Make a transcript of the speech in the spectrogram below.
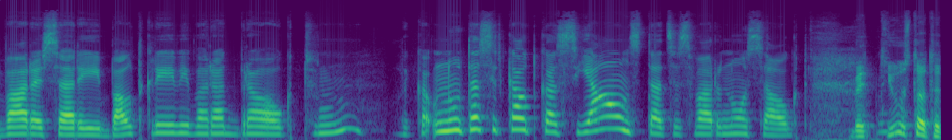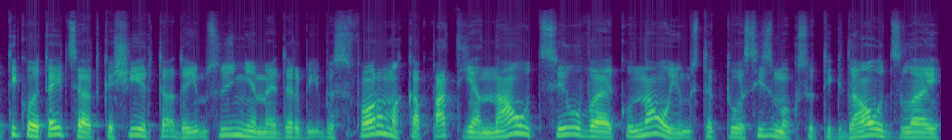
varēs arī Baltkrievi var atbraukt. Mm Nu, tas ir kaut kas jauns, tāds es varu nosaukt. Bet jūs tātad tikko teicāt, ka šī ir tāda jums uzņēmē darbības forma, ka pat ja nav cilvēku, nav jums tad tos izmaksu tik daudz, lai,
